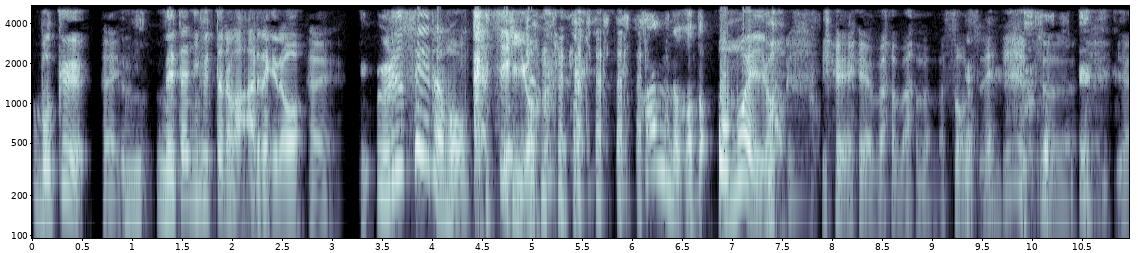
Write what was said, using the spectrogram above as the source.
僕、はい。ネタに振ったのはあれだけど、はい。うるせえなもんおかしいよ。ファンのこと思えよ。いやいや、まあまあまあまあ、そうですね。そういや、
